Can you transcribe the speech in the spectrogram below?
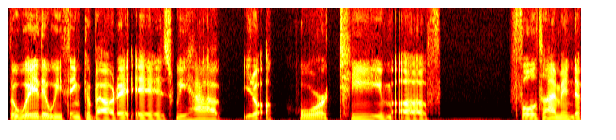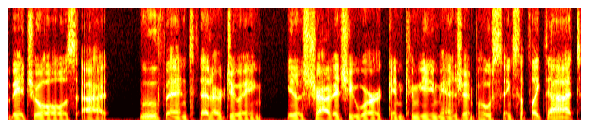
the way that we think about it is we have, you know, a core team of full-time individuals at Movement that are doing, you know, strategy work and community management, posting, stuff like that.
